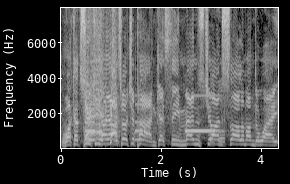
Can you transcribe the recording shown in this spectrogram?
Wakatsuki Hayata of Japan gets the men's giant slalom underway.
